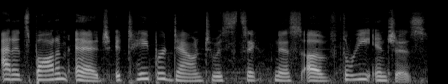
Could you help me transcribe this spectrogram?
At its bottom edge, it tapered down to a thickness of 3 inches.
